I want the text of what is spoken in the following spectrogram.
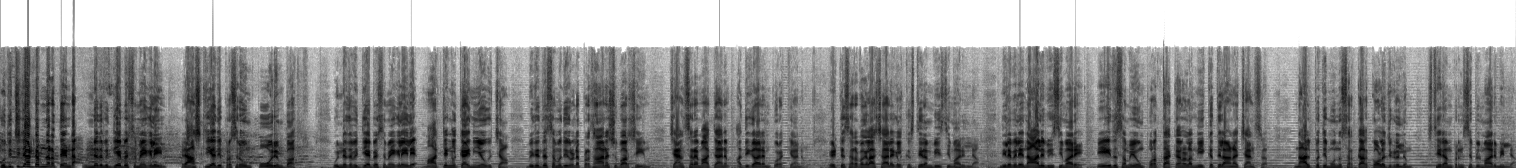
കുതിച്ചുചാട്ടം നടത്തേണ്ട ഉന്നത വിദ്യാഭ്യാസ മേഖലയിൽ രാഷ്ട്രീയ അതിപ്രസരവും പോരും ബാക്കി. ഉന്നത വിദ്യാഭ്യാസ മേഖലയിലെ മാറ്റങ്ങൾക്കായി നിയോഗിച്ച വിദഗ്ധ സമിതികളുടെ പ്രധാന ശുപാർശയും ചാൻസലറെ മാറ്റാനും അധികാരം കുറയ്ക്കാനും. എട്ട് സർവകലാശാലകൾക്ക് സ്ഥിരം വി സിമാരില്ല നിലവിലെ നാല് വി സിമാരെ ഏത് സമയവും പുറത്താക്കാനുള്ള നീക്കത്തിലാണ് ചാൻസലർ. നാൽപ്പത്തിമൂന്ന് സർക്കാർ കോളേജുകളിലും സ്ഥിരം പ്രിൻസിപ്പൽമാരുമില്ല.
